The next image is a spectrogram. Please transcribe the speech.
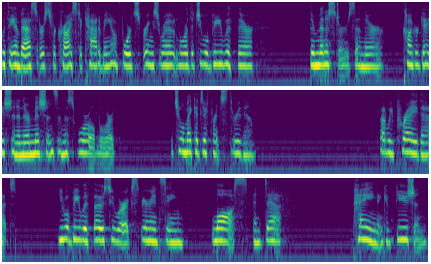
with the Ambassadors for Christ Academy on Ford Springs Road, Lord, that you will be with their, their ministers and their congregation and their missions in this world, Lord, that you will make a difference through them. God, we pray that you will be with those who are experiencing loss and death, pain and confusion,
